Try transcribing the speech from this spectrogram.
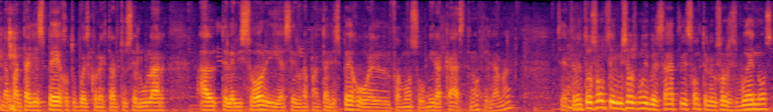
una pantalla espejo, tú puedes conectar tu celular al televisor y hacer una pantalla espejo o el famoso Miracast, ¿no? que llaman, Entonces son televisores muy versátiles, son televisores buenos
